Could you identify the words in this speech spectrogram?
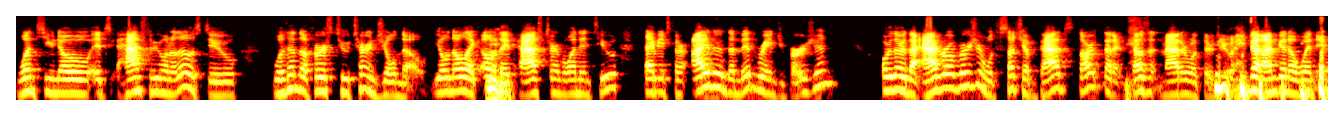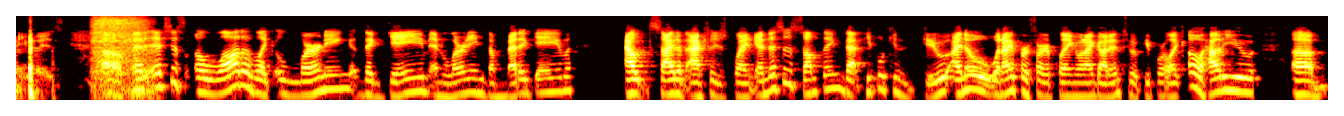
once you know it has to be one of those two, within the first two turns, you'll know. You'll know, like, oh, mm. they passed turn one and two. That means they're either the mid range version or they're the aggro version with such a bad start that it doesn't matter what they're doing, that I'm going to win anyways. Um, and it's just a lot of like learning the game and learning the meta game outside of actually just playing. And this is something that people can do. I know when I first started playing, when I got into it, people were like, "Oh, how do you?" Um,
